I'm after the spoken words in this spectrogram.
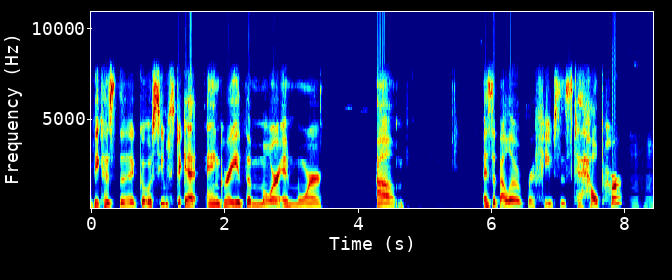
because the ghost seems to get angry the more and more um Isabella refuses to help her. mm-hmm.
